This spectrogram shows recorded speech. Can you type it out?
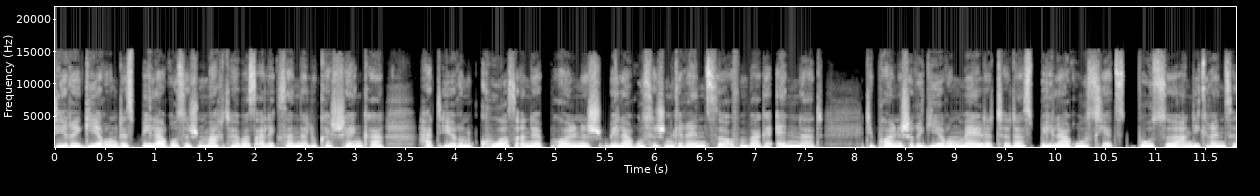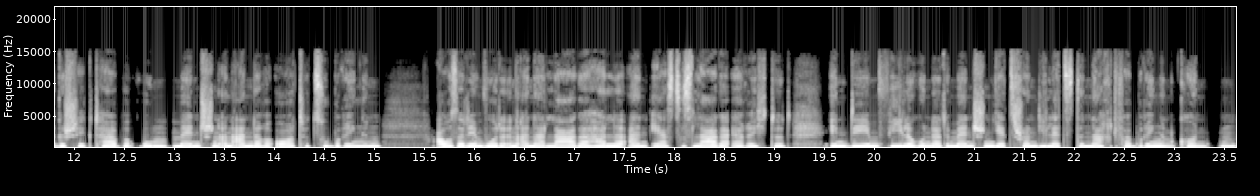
Die Regierung des belarussischen Machthabers Alexander Lukaschenka hat ihren Kurs an der polnisch-belarussischen Grenze offenbar geändert. Die polnische Regierung meldete, dass Belarus jetzt Busse an die Grenze geschickt habe, um Menschen an andere Orte zu bringen. Außerdem wurde in einer Lagerhalle ein erstes Lager errichtet, in dem viele hunderte Menschen jetzt schon die letzte Nacht verbringen konnten.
